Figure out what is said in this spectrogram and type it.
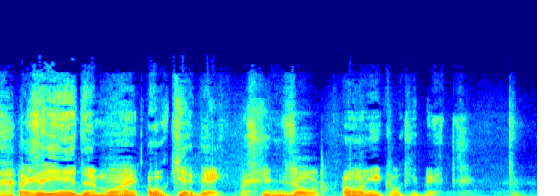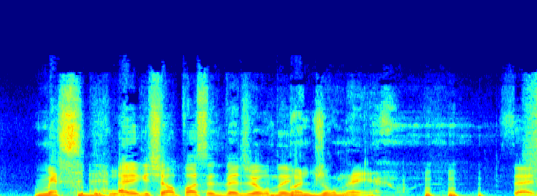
Rien de moins au Québec, parce que nous autres, on est au Québec. Merci beaucoup. Hey, Richard, passez une belle journée. Bonne journée. Salut.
